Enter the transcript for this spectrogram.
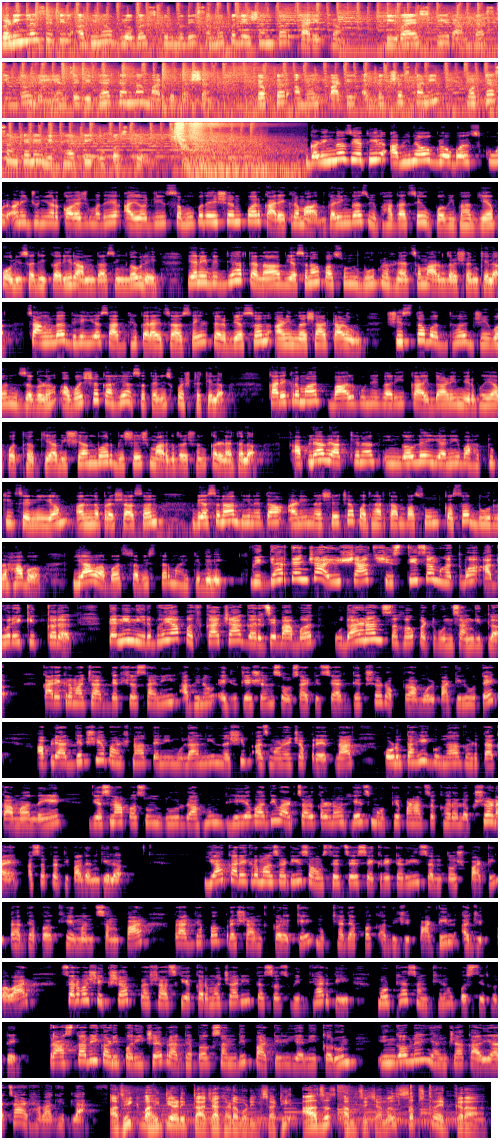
गडिंग्लज येथील अभिनव ग्लोबल स्कूलमध्ये समुपदेशनपर कार्यक्रम. डीवायएसपी रामदास इंदौले यांचे विद्यार्थ्यांना मार्गदर्शन. डॉक्टर अमोल पाटील अध्यक्षस्थानी मोठ्या संख्येने विद्यार्थी उपस्थित. गडिंगज येथील अभिनव ग्लोबल स्कूल आणि ज्युनियर कॉलेजमध्ये आयोजित समुपदेशनपर कार्यक्रमात गडिंगज विभागाचे उपविभागीय पोलीस अधिकारी रामदास इंगवले यांनी विद्यार्थ्यांना व्यसनापासून दूर राहण्याचं मार्गदर्शन केलं. चांगलं ध्येय साध्य करायचं असेल तर व्यसन आणि नशा टाळून शिस्तबद्ध जीवन जगणं आवश्यक आहे असं त्यांनी स्पष्ट केलं. कार्यक्रमात बाल गुन्हेगारी कायदा आणि निर्भया पथक या विषयांवर विशेष मार्गदर्शन करण्यात आलं. आपल्या व्याख्यानात इंगवले यांनी वाहतुकीचे नियम अन्न प्रशासन व्यसनाधीनता आणि नशेच्या पदार्थांपासून कसं दूर राहावं याबाबत सविस्तर माहिती दिली. विद्यार्थ्यांच्या आयुष्यात शिस्तीचं महत्त्व अधोरेखित करत त्यांनी निर्भया पथकाच्या गरजेबाबत उदाहरणांसह पटवून सांगितलं. कार्यक्रमाच्या अध्यक्षस्थानी अभिनव एज्युकेशन सोसायटीचे अध्यक्ष डॉक्टर अमोल पाटील होते. आपल्या अध्यक्षीय भाषणात त्यांनी मुलांनी नशीब आजमावण्याच्या प्रयत्नात कोणताही गुन्हा घडता कामा नये व्यसनापासून दूर राहून ध्येयवादी वाटचाल करणं हेच मोठेपणाचं खरं लक्षण आहे असं प्रतिपादन केलं. या कार्यक्रमासाठी संस्थेचे सेक्रेटरी संतोष पाटील प्राध्यापक हेमंत संगपाळ प्राध्यापक प्रशांत कळके मुख्याध्यापक अभिजित पाटील अजित पवार सर्व शिक्षक प्रशासकीय कर्मचारी तसंच विद्यार्थी मोठ्या संख्येनं उपस्थित होते. प्रास्ताविक आणि परिचय प्राध्यापक संदीप पाटील यांनी करून इंगवले यांच्या कार्याचा आढावा घेतला. अधिक माहिती आणि ताज्या घडामोडींसाठी आजच आमचे चॅनल सबस्क्राईब करा.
